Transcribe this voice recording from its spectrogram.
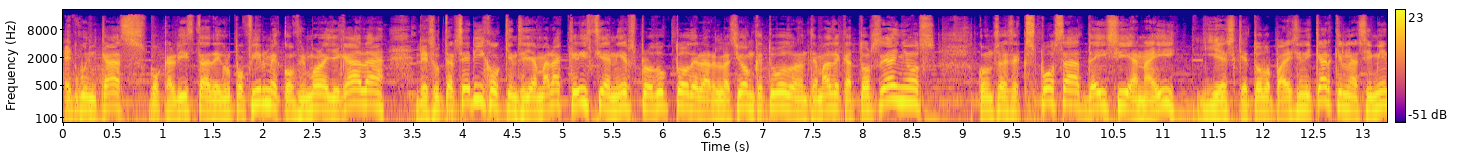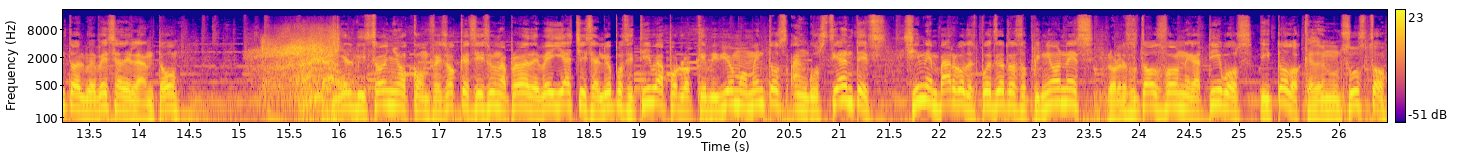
Edwin Cass, vocalista de Grupo Firme, confirmó la llegada de su tercer hijo, quien se llamará Christian y es producto de la relación que tuvo durante más de 14 años con su ex esposa Daisy Anaí. Y es que todo parece indicar que el nacimiento del bebé se adelantó. Daniel Bisoño confesó que se hizo una prueba de VIH y salió positiva, por lo que vivió momentos angustiantes. Sin embargo, después de otras opiniones, los resultados fueron negativos y todo quedó en un susto.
